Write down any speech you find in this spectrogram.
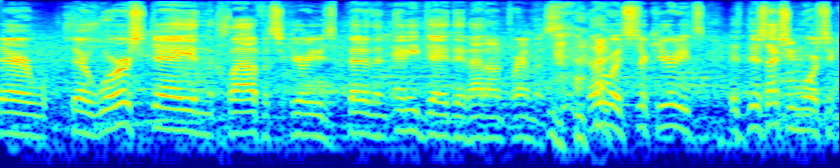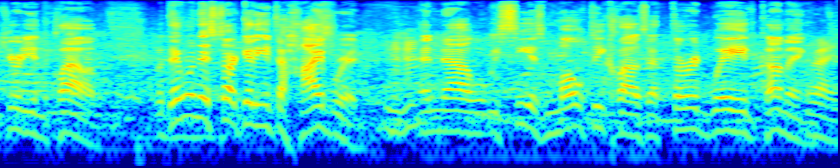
their, their worst day in the cloud for security is better than any day they've had on premise. in other words, security, there's actually more security in the cloud. But then when they start getting into hybrid, mm -hmm. and now what we see is multi-clouds, that third wave coming, right.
